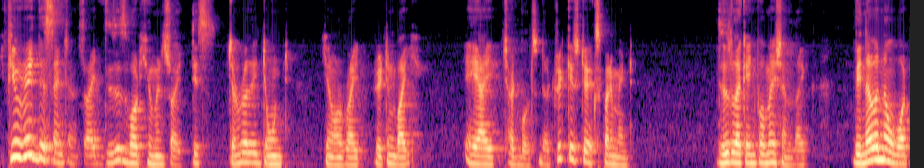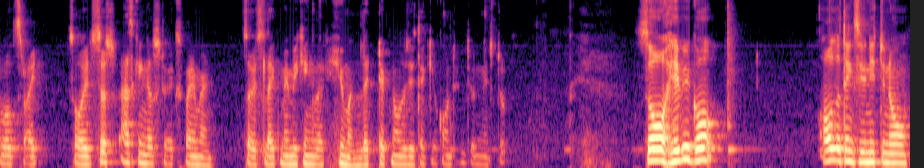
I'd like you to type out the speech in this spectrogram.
If you read this sentence, right, this is what humans write. This generally don't, you know, write written by AI chatbots. The trick is to experiment. This is like information, like we never know what works, right? So it's just asking us to experiment. So it's like mimicking like human. Let technology take your content to the next level. So here we go. All the things you need to know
